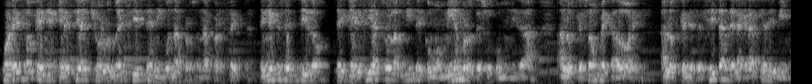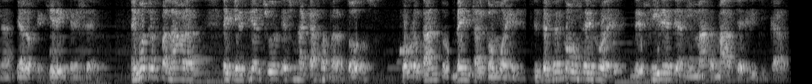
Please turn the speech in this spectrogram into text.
Por eso que en Eclesia Church no existe ninguna persona perfecta. En ese sentido, Eclesia solo admite como miembros de su comunidad a los que son pecadores, a los que necesitan de la gracia divina y a los que quieren crecer. En otras palabras, Eclesia Church es una casa para todos. Por lo tanto, ven tal como eres. El tercer consejo es, decídete a animar más que a criticar.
